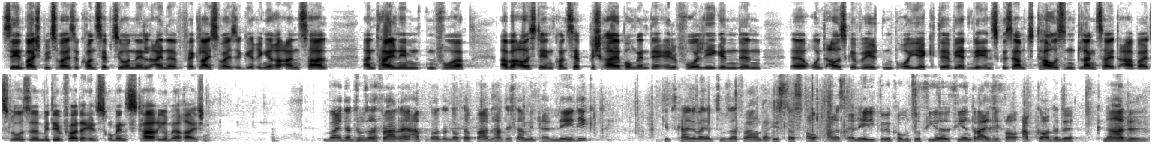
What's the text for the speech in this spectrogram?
sehen beispielsweise konzeptionell eine vergleichsweise geringere Anzahl an Teilnehmenden vor aber aus den Konzeptbeschreibungen der elf vorliegenden und ausgewählten Projekte werden wir insgesamt 1.000 Langzeitarbeitslose mit dem Förderinstrumentarium erreichen. Weitere Zusatzfrage, Herr Abg. Dr. Bartels, hat sich damit erledigt. Gibt es keine weiteren Zusatzfragen, dann ist das auch alles erledigt. Wir kommen zu 434, Frau Abg. Gnadl.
